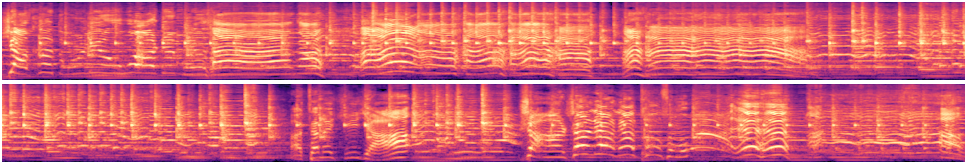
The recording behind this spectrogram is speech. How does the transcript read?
下河东流我这命丧啊！啊哈哈哈哈！啊，咱们居家上上两两同送娃，哎啊！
